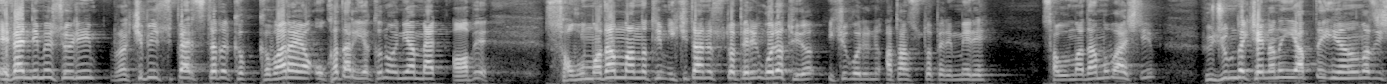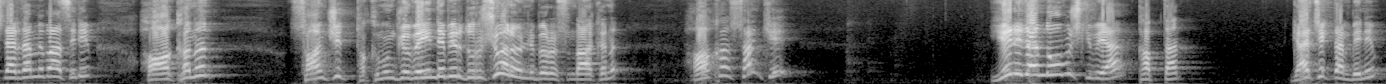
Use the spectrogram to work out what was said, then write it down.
Efendime söyleyeyim rakibin süperstarı Kı- Kıvara'ya o kadar yakın oynayan Mert abi savunmadan mı anlatayım? İki tane stoperin gol atıyor. İki golünü atan stoperin Meri. Savunmadan mı başlayayım? Hücumda Kenan'ın yaptığı inanılmaz işlerden mi bahsedeyim? Hakan'ın sanki takımın göbeğinde bir duruşu var ön liberosunda Hakan'ın. Hakan sanki yeniden doğmuş gibi ya kaptan. Gerçekten benim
